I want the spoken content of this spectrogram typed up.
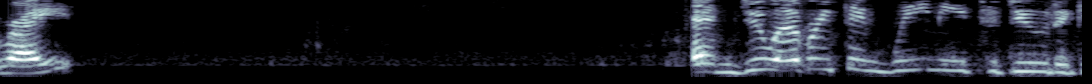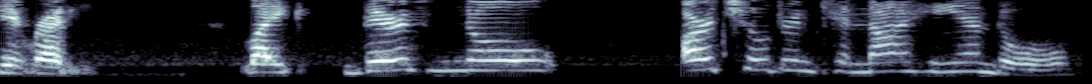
right? And do everything we need to do to get ready. Like, there's no, our children cannot handle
